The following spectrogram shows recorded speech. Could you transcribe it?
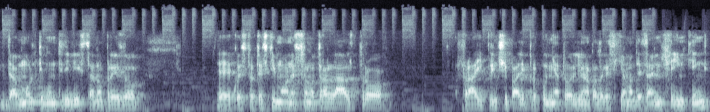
da molti punti di vista hanno preso eh, questo testimone, sono tra l'altro fra i principali propugnatori di una cosa che si chiama design thinking,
